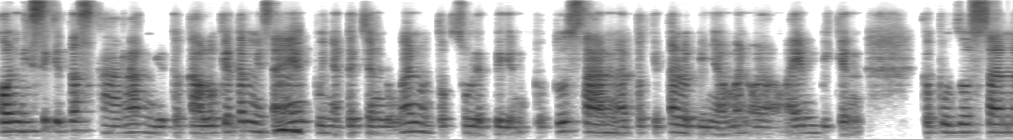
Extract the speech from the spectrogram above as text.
kondisi kita sekarang gitu. Kalau kita misalnya hmm. punya kecenderungan untuk sulit bikin keputusan atau kita lebih nyaman orang lain bikin keputusan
